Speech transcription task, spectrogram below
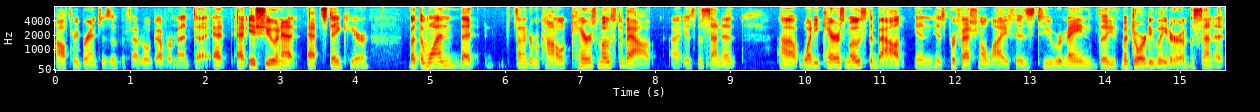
all three branches of the federal government uh, at, at issue and at, at stake here. But the one that Senator McConnell cares most about uh, is the Senate. Uh, what he cares most about in his professional life is to remain the majority leader of the Senate.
